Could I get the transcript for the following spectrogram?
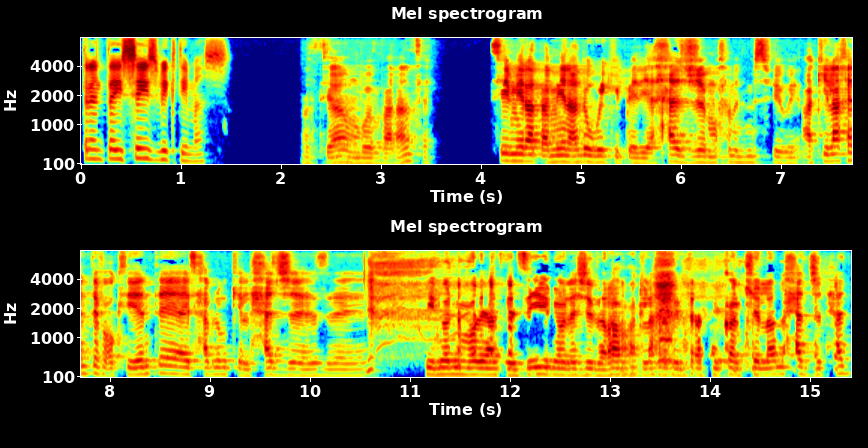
36 víctimas. Hostia, un buen balance. Sí, mira, también ando Wikipedia, Hajj Mohamed Musfiwi. Aquí la gente en Occidente es que el Hajj es eh, sinónimo de asesino, le drama, claro, entras en cualquier lado, el Hajj, el Hajj.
